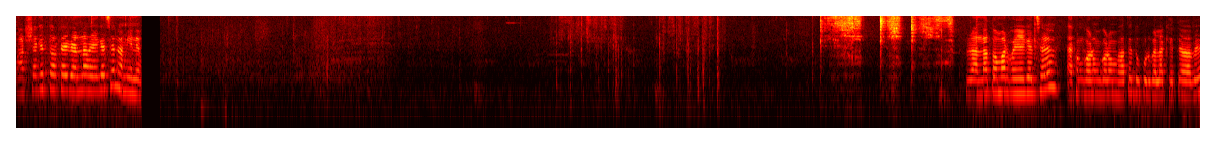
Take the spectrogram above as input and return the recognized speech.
পাট শাকের তরকারি রান্না হয়ে গেছে, নামিয়ে নেব। রান্না তো আমার হয়ে গেছে। এখন গরম গরম ভাতে দুপুরবেলা খেতে হবে।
